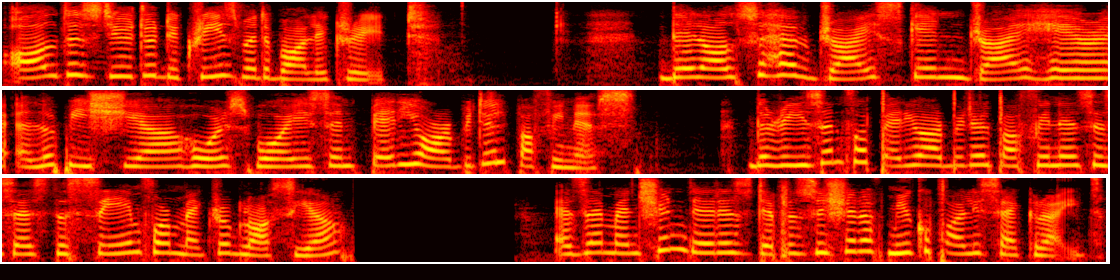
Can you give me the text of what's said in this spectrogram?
All this due to decreased metabolic rate. They'll also have dry skin, dry hair, alopecia, hoarse voice, and periorbital puffiness. The reason for periorbital puffiness is as the same for macroglossia. As I mentioned, there is deposition of mucopolysaccharides.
